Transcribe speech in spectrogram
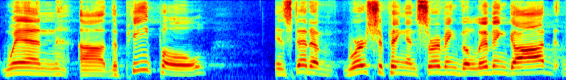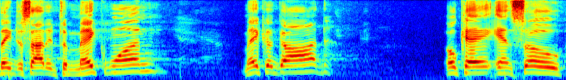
when uh, the people instead of worshiping and serving the living God, they decided to make one, make a God. Okay, and so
